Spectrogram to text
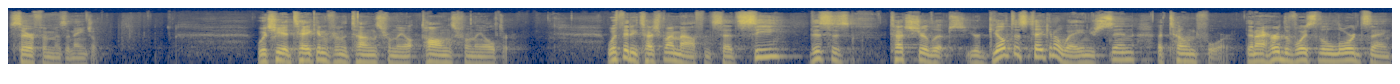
Seraphim is an angel, which he had taken from the tongues from the tongs from the altar. With it, he touched my mouth and said, "See, this has touched your lips. Your guilt is taken away, and your sin atoned for." Then I heard the voice of the Lord saying,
